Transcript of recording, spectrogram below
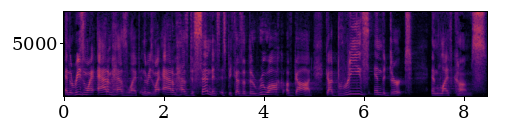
And the reason why Adam has life and the reason why Adam has descendants is because of the Ruach of God. God breathes in the dirt and life comes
